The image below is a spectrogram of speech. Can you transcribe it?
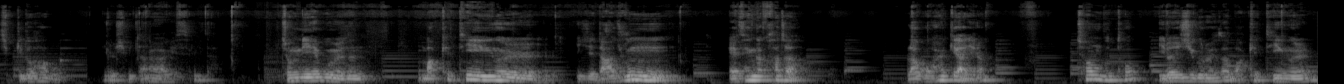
싶기도 하고 열심히 따라가겠습니다. 정리해 보면은 마케팅을 이제 나중에 생각하자라고 할 게 아니라 처음부터 이런 식으로 해서 마케팅을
